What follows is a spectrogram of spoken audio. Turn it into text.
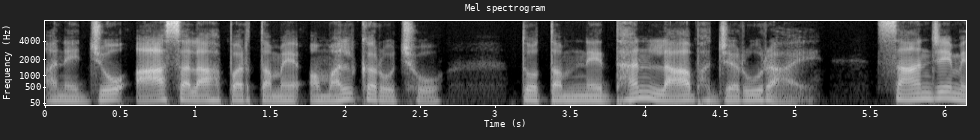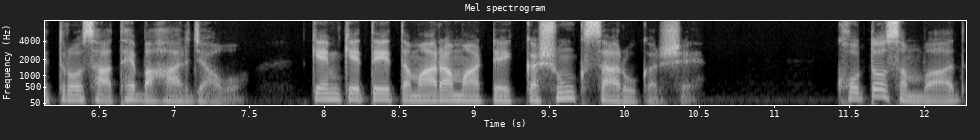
અને જો આ સલાહ પર તમે અમલ કરો છો, તો તમને ધન લાભ જરૂર આવે સાંજે મિત્રો સાથે બહાર જાઓ, કેમ કે તે તમારા માટે કશુંક સારું કરશે. ખોટો સંવાદ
